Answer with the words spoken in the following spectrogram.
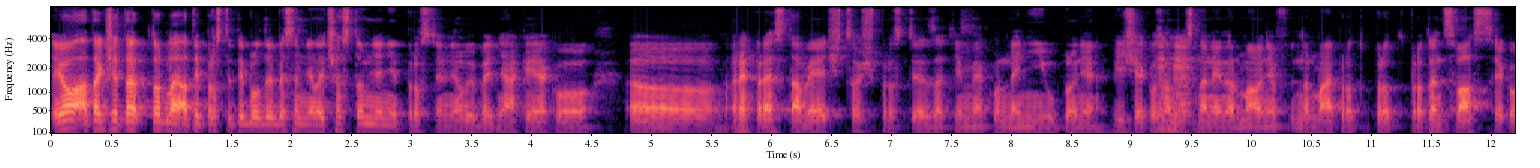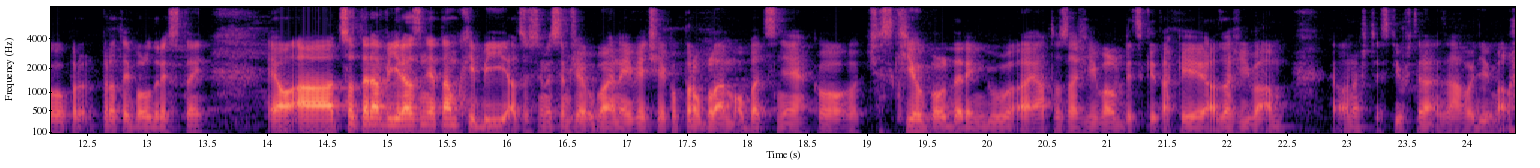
jo, a takže ta, tohle a ty prostě ty bouldery by se měly často měnit, prostě měl by být nějaký jako uh, represtavěč, což prostě zatím jako není úplně, víš, jako mm-hmm. zaměstnaný normálně, normálně pro, pro, pro ten svaz, jako pro, pro ty boulderisty. Jo, a co teda výrazně tam chybí, a co si myslím, že je úplně největší jako problém obecně jako českého boulderingu, a já to zažíval vždycky taky a zažívám, jo, naštěstí už teda nezávodím, ale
